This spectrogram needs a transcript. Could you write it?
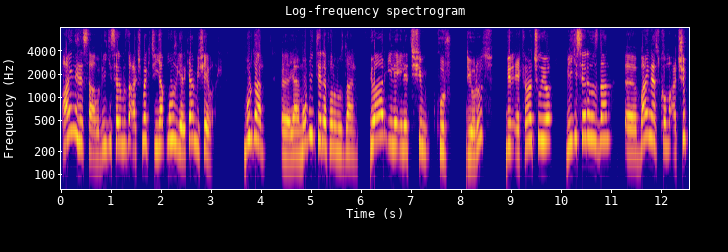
aynı hesabı bilgisayarımızda açmak için yapmamız gereken bir şey var. Buradan e, yani mobil telefonumuzdan QR ile iletişim kur diyoruz. Bir ekran açılıyor. Bilgisayarımızdan e, Binance.com'u açıp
